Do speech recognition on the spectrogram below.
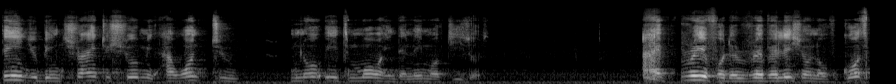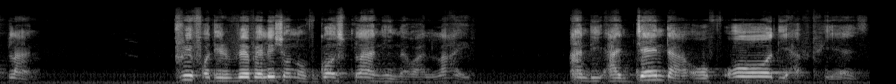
thing you've been trying to show me. I want to know it more in the name of Jesus. I pray for the revelation of God's plan. Pray for the revelation of God's plan in our life and the agenda of all the affairs.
